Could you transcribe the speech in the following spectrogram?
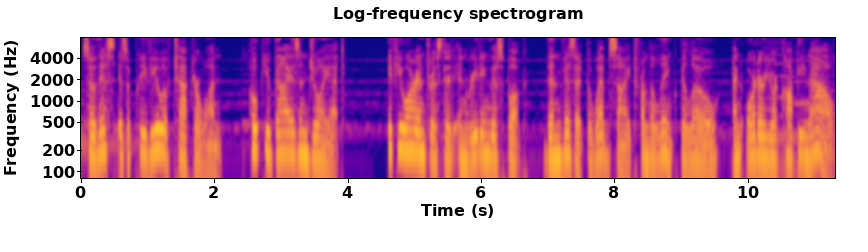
so this is a preview of Chapter 1. Hope you guys enjoy it. If you are interested in reading this book, then visit the website from the link below, and order your copy now.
